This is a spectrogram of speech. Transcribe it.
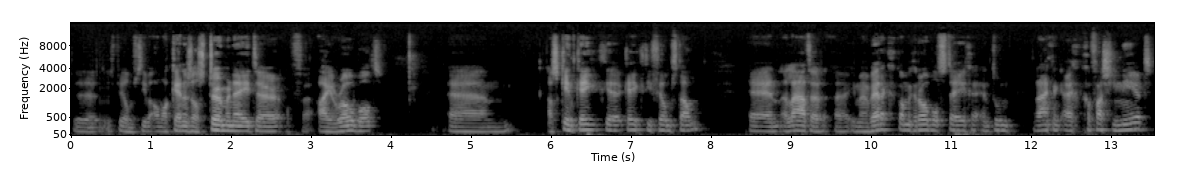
De, films die we allemaal kennen, zoals Terminator of iRobot. Um, als kind keek, keek ik die films dan. En later uh, in mijn werk kwam ik robots tegen en toen raakte ik eigenlijk gefascineerd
